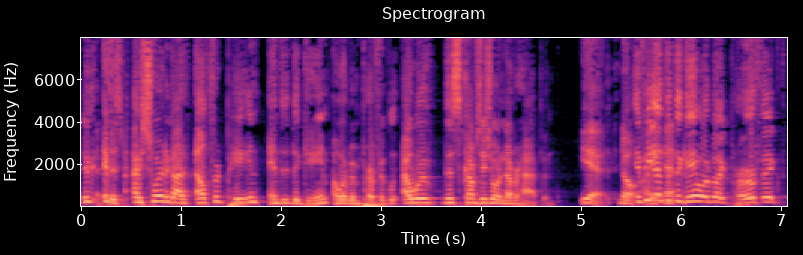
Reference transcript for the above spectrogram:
if- this- I swear to God, if Alfred Payton ended the game, I would have been perfectly. I would have. This conversation would never happen. yeah, no. If he I- ended the game, I would be like, perfect,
